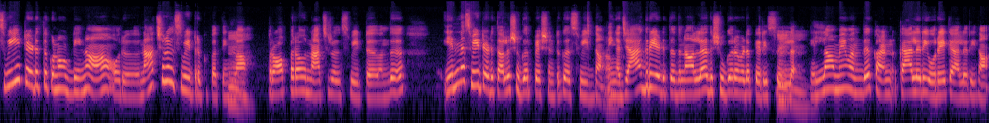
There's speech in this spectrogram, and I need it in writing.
ஸ்வீட் எடுத்துக்கணும் அப்படின்னா ஒரு நேச்சுரல் ஸ்வீட் இருக்கு பார்த்தீங்களா ப்ராப்பராக ஒரு நேச்சுரல் ஸ்வீட்டு வந்து என்ன ஸ்வீட் எடுத்தாலும் சுகர் பேஷண்ட்டுக்கு ஸ்வீட் தான். நீங்க ஜாகரி எடுத்ததுனால அது சுகரை விட பெருசு இல்ல. எல்லாமே வந்து கேலரி ஒரே கேலரி தான்.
